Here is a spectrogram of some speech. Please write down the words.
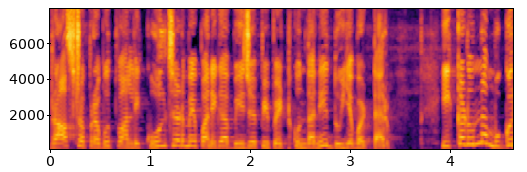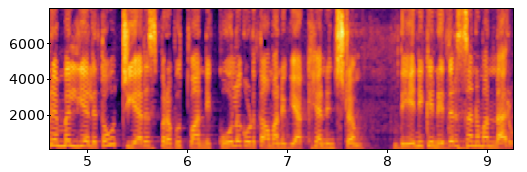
రాష్ట్ర ప్రభుత్వాన్ని కూల్చడమే పనిగా బీజేపీ పెట్టుకుందని దుయ్యబట్టారు. ఇక్కడున్న ముగ్గురు ఎమ్మెల్యేలతో టీఆర్ఎస్ ప్రభుత్వాన్ని కూలగొడతామని వ్యాఖ్యానించడం దేనికి నిదర్శనమన్నారు.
